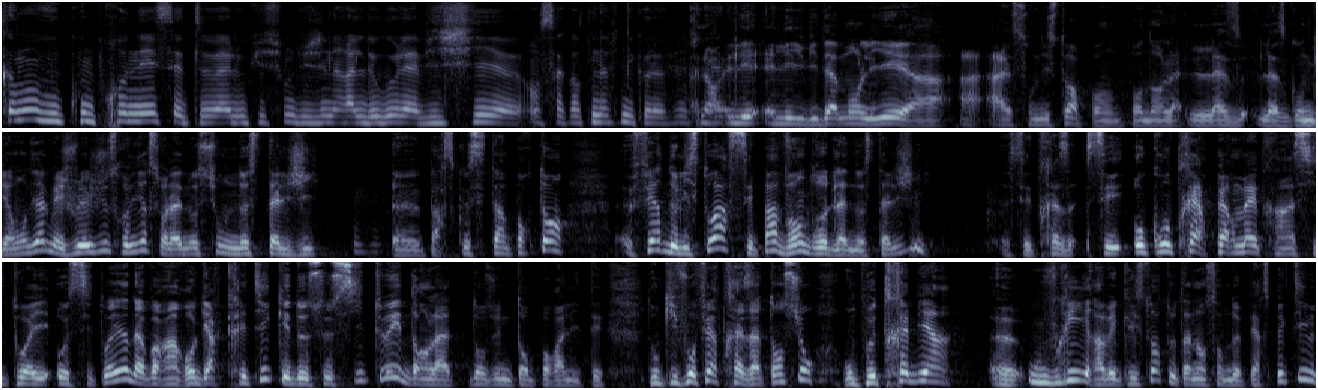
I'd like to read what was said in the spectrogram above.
Comment vous comprenez cette euh, allocution du général de Gaulle à Vichy euh, en 59, Nicolas Alors, elle, est, évidemment liée à, son histoire pendant, la, Seconde Guerre mondiale, mais je voulais juste revenir sur la notion de nostalgie, mhm. euh, parce que c'est important. Faire de l'histoire, c'est pas vendre de la nostalgie c'est au contraire permettre à un citoyen, aux citoyens d'avoir un regard critique et de se situer dans, la, dans une temporalité. Donc il faut faire très attention. On peut très bien euh, ouvrir avec l'histoire tout un ensemble de perspectives.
